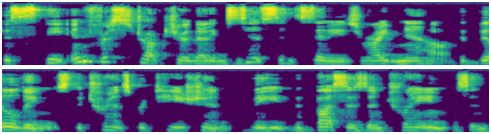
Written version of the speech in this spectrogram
this, the infrastructure that exists in cities right now, the buildings, the transportation, the, the buses and trains and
